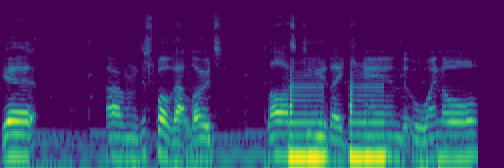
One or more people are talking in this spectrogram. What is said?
Yeah, um, just while that loads, last year they canned Ueno.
